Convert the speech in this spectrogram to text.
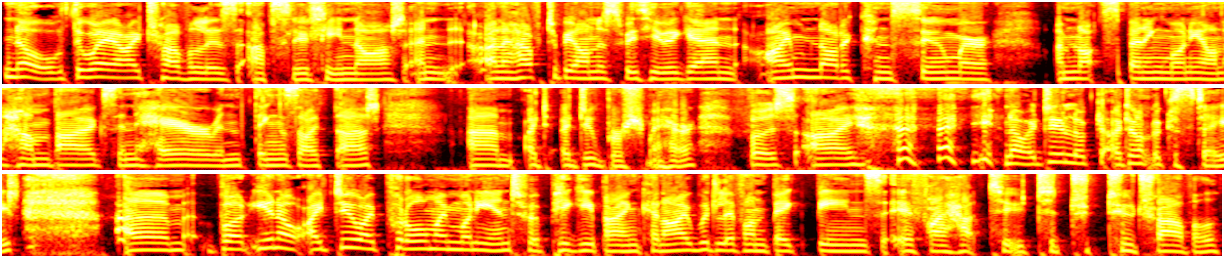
No, the way I travel is absolutely not. And and I have to be honest with you again, I'm not a consumer. I'm not spending money on handbags and hair and things like that. Um, I, I, do brush my hair, but I, you know, I do look. I don't look a state. Um, but you know, I do. I put all my money into a piggy bank, and I would live on baked beans if I had to to, to, travel.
